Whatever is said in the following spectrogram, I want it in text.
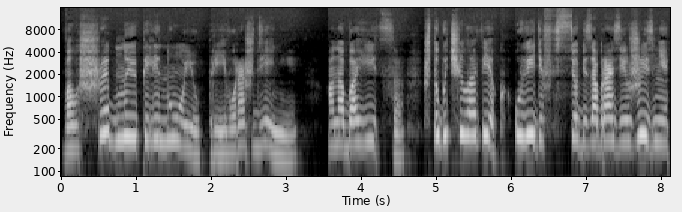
волшебную пеленою при его рождении. Она боится, чтобы человек, увидев все безобразие жизни,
